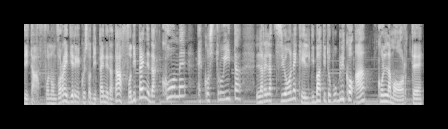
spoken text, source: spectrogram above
di Taffo. Non vorrei dire che questo dipende da Taffo, dipende da come è costruita la relazione che il dibattito pubblico ha con la morte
